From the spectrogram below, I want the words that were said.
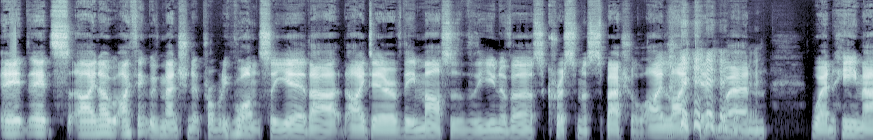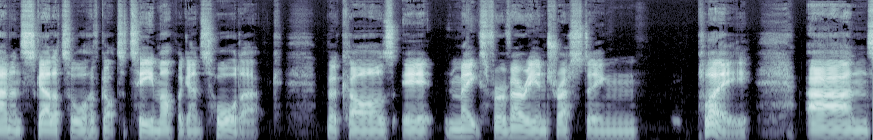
it, it's I know I think we've mentioned it probably once a year that idea of the Masters of the Universe Christmas special. I like it when when He Man and Skeletor have got to team up against Hordak because it makes for a very interesting play. And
